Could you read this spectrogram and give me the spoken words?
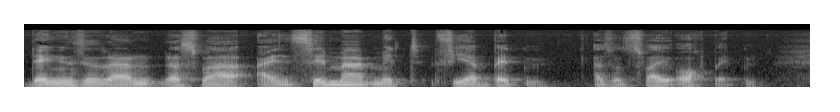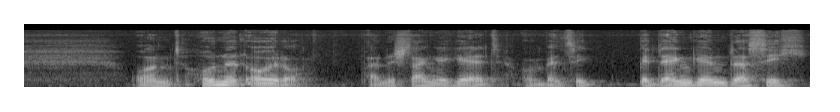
Denken Sie daran, das war ein Zimmer mit vier Betten, also zwei Ochbetten. Und 100 Euro war eine Stange Geld. Und wenn Sie bedenken, dass ich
